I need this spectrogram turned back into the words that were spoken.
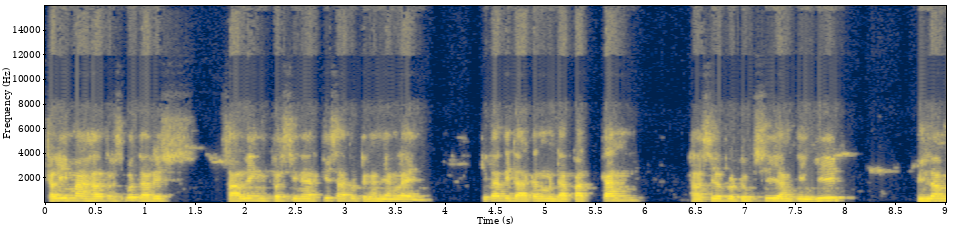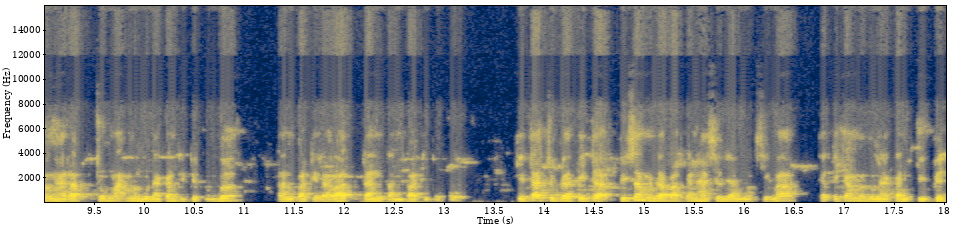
kelima hal tersebut harus saling bersinergi satu dengan yang lain. Kita tidak akan mendapatkan hasil produksi yang tinggi bila mengharap cuma menggunakan bibit unggul tanpa dirawat dan tanpa dipupuk. Kita juga tidak bisa mendapatkan hasil yang maksimal ketika menggunakan bibit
